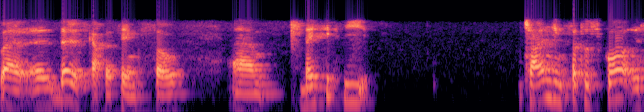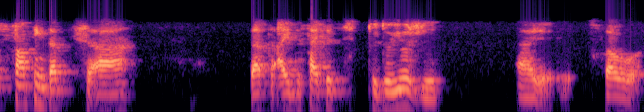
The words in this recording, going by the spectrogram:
well, uh, there's a couple of things. So um, basically, challenging status quo is something that uh, that I decided to do usually. Uh, so,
